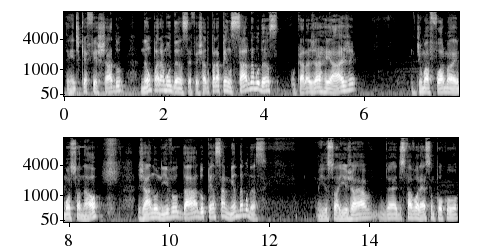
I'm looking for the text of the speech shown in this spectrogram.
Tem gente que é fechado não para a mudança, é fechado para pensar na mudança. O cara já reage de uma forma emocional, já no nível da, do pensamento da mudança. E isso aí já, já desfavorece um pouco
